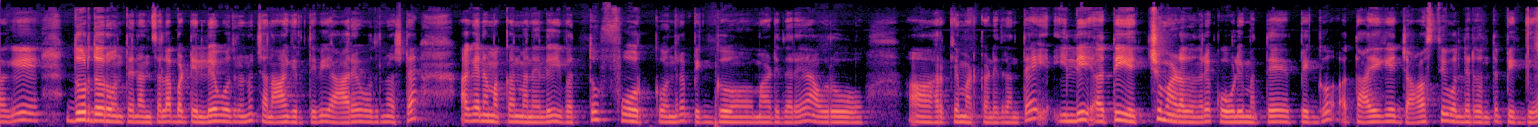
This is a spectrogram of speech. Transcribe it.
ಹಾಗಾಗಿ ದೂರದವರು ಅಂತೇನು ಅನ್ಸಲ್ಲ ಬಟ್ ಎಲ್ಲೇ ಹೋದ್ರೂ ಚೆನ್ನಾಗಿರ್ತೀವಿ, ಯಾರೇ ಹೋದ್ರೂ ಅಷ್ಟೇ. ಹಾಗೆ ನಮ್ಮ ಅಕ್ಕನ ಮನೇಲಿ ಇವತ್ತು ಫೋರ್ಕ್ ಅಂದರೆ ಪಿಗ್ ಮಾಡಿದ್ದಾರೆ. ಅವರು ಹರಕೆ ಮಾಡ್ಕೊಂಡಿದ್ರಂತೆ. ಇಲ್ಲಿ ಅತಿ ಹೆಚ್ಚು ಮಾಡೋದು ಅಂದರೆ ಕೋಳಿ ಮತ್ತು ಪಿಗ್ ತಾಯಿಗೆ ಜಾಸ್ತಿ ಹೊಲ್ದಿರೋದಂತೆ ಪಿಗ್ಗೆ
